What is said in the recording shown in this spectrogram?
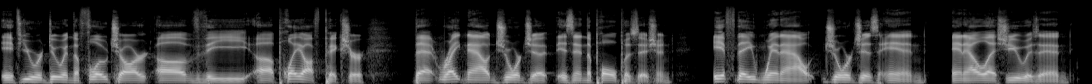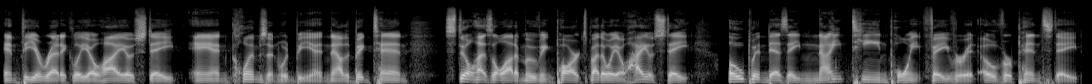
if you were doing the flow chart of the uh, playoff picture, that right now Georgia is in the pole position. If they win out, Georgia's in and LSU is in, and theoretically Ohio State and Clemson would be in. Now the Big Ten still has a lot of moving parts. By the way, Ohio State opened as a 19 point favorite over Penn State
